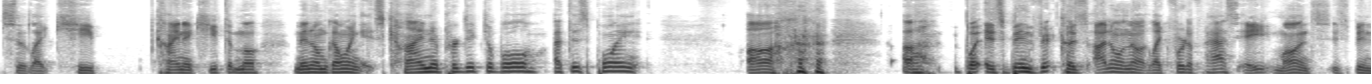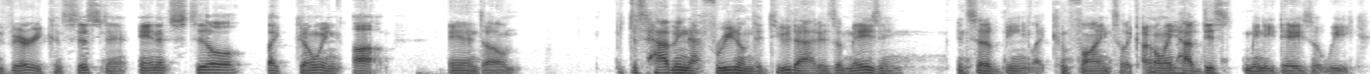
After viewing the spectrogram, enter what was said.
to like keep kind of keep the mo- minimum going. It's kind of predictable at this point. Uh, uh, but it's been because I don't know, like for the past eight months, it's been very consistent and it's still like going up. And um, just having that freedom to do that is amazing instead of being like confined to like I only have this many days a week.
